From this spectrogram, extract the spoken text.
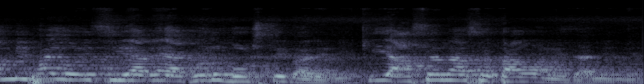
আমি ভাই ওই চেয়ারে এখনও বসতে পারিনি কি আছে না আছে তাও আমি জানি না।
